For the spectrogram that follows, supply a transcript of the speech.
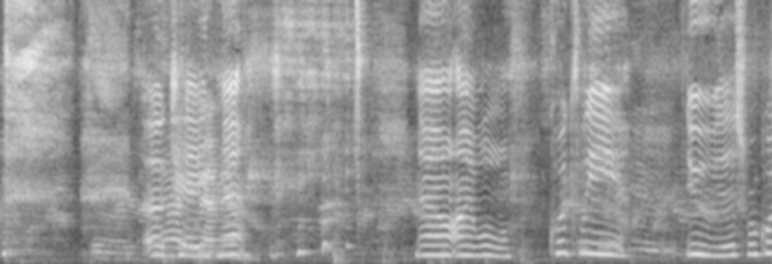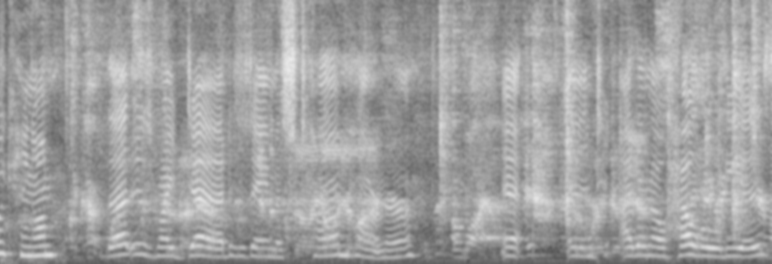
Okay, now, now I will quickly do this real quick. Hang on. That is my dad. His name is Tom Harner. And, and I don't know how old he is.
